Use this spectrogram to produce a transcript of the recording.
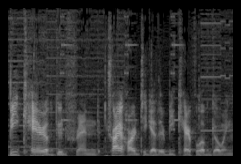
Be care of good friend. Try hard together. Be careful of going.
